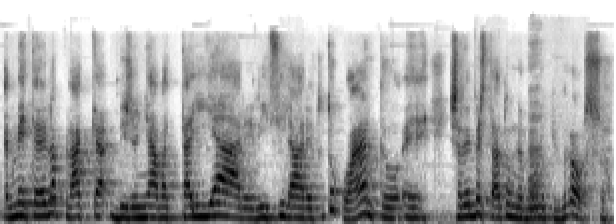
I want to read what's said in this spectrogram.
per mettere la placca bisognava tagliare, rifilare tutto quanto e sarebbe stato un lavoro ah. più grosso.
